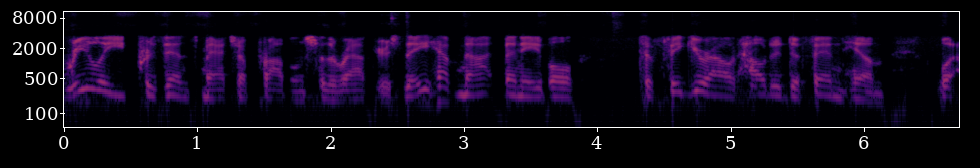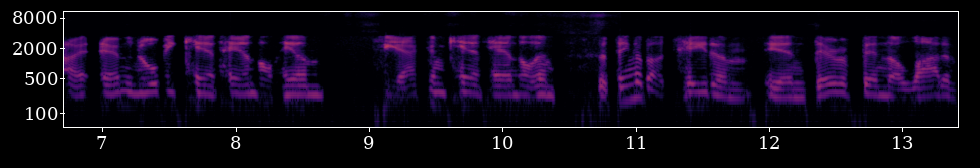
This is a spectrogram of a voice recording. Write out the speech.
really presents matchup problems for the Raptors. They have not been able to figure out how to defend him. Well, I, Anunoby can't handle him. Siakam can't handle him. The thing about Tatum, and there have been a lot of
